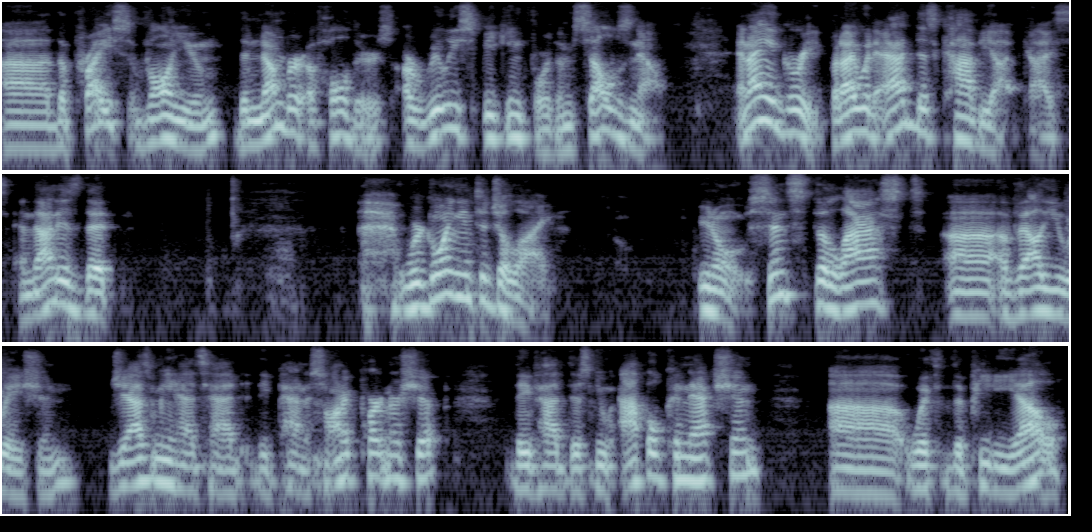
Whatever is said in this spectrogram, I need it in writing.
Uh, the price, volume, the number of holders are really speaking for themselves now. And I agree, but I would add this caveat, guys, and that is that we're going into July you know, since the last uh, evaluation, Jasmy has had the Panasonic partnership. They've had this new Apple connection uh, with the PDL,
